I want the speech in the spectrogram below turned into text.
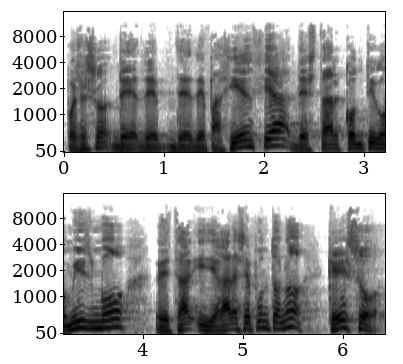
pues eso, de, de- de- de paciencia, de estar contigo mismo, de estar, y llegar a ese punto, no, que eso,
